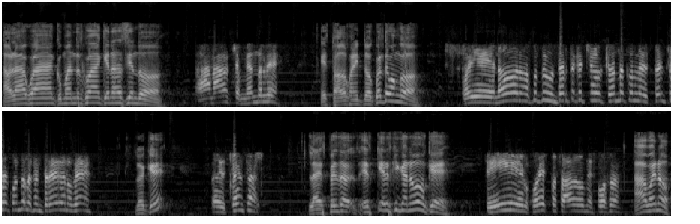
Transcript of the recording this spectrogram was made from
Habla Juan, ¿cómo andas Juan? ¿Qué andas haciendo? Ah, nada, chambeándole. Es todo, Juanito. ¿Cuál te pongo? Oye, no, no, puedo preguntarte, cacho, ¿qué onda con la despensa? ¿Cuándo las entregan o qué? ¿Lo de qué? La despensa. La despensa. ¿Es, que ¿Eres quien ganó o qué? Sí, el jueves pasado, mi esposa. Ah, bueno.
